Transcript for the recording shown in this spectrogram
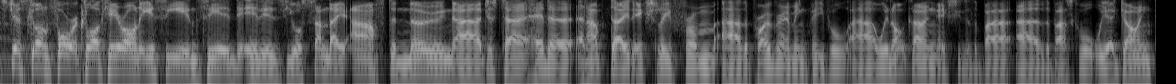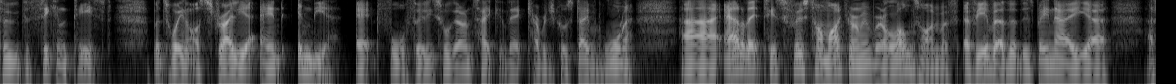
It's just gone four o'clock here on SENZ. It is your Sunday afternoon. Uh, just uh, had a, an update actually from uh, the programming people. Uh, we're not going actually to the bar, uh, the basketball. We are going to the second test between Australia and India at 4.30 so we'll go and take that coverage of course David Warner uh, out of that test first time I can remember in a long time if, if ever that there's been a, uh, a,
